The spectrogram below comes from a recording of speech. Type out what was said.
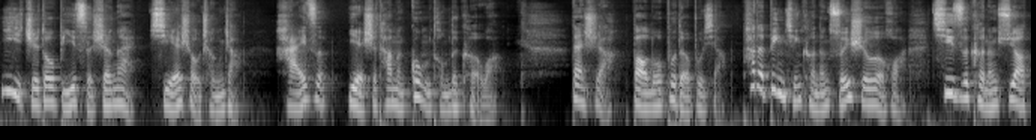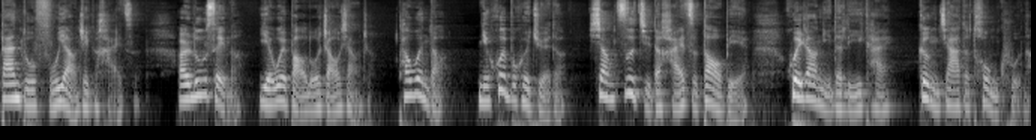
一直都彼此深爱，携手成长。孩子也是他们共同的渴望。但是啊，保罗不得不想，他的病情可能随时恶化，妻子可能需要单独抚养这个孩子，而 Lucy 呢，也为保罗着想着。他问道：“你会不会觉得向自己的孩子道别，会让你的离开更加的痛苦呢？”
